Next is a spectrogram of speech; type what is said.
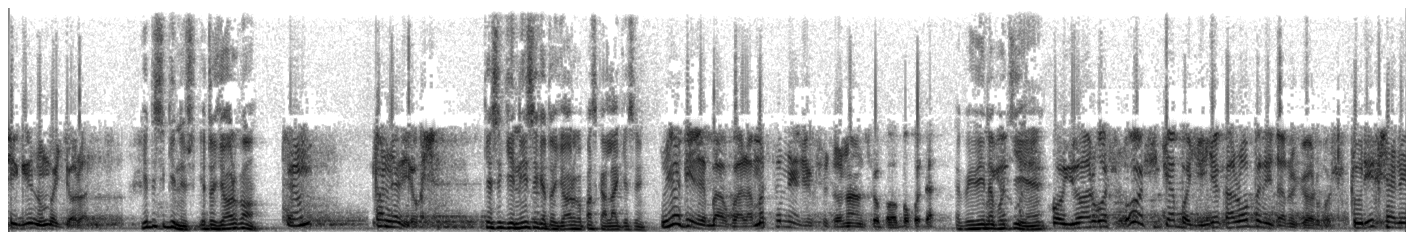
συγκινούμε κιόλας. Γιατί συγκινήσει, για τον Γιώργο; Ε, τον έδιωξε. Και συγκινήσει για τον Γιώργο, πας καλά κι εσύ. Γιατί δεν πάω καλά, μας τον έδιωξε τον άνθρωπο από κοντά. Επειδή είναι από εκεί, ε. Ο Γιώργος, όχι και από εκεί, και καλό παιδί ήταν ο Γιώργος. Του ρίξανε,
